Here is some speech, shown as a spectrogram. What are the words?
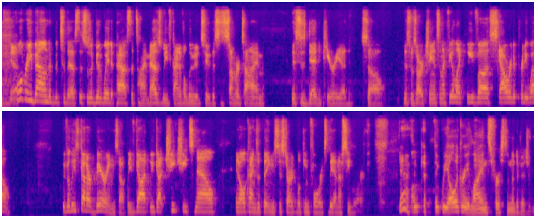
Yeah. We'll rebound a bit to this. This was a good way to pass the time, as we've kind of alluded to. This is summertime. This is dead period. So this was our chance, and I feel like we've uh, scoured it pretty well. We've at least got our bearings up. We've got we've got cheat sheets now and all kinds of things to start looking forward to the NFC North. Yeah, I think I think we all agree. Lions first in the division.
